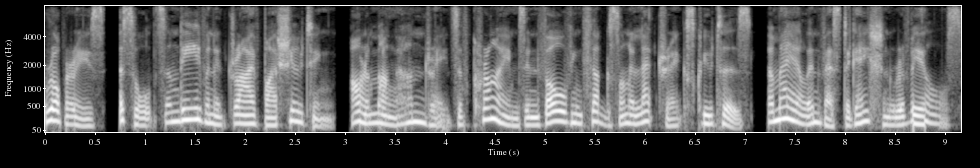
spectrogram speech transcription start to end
robberies, assaults and even a drive-by shooting, are among hundreds of crimes involving thugs on electric scooters, a Mail investigation reveals.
